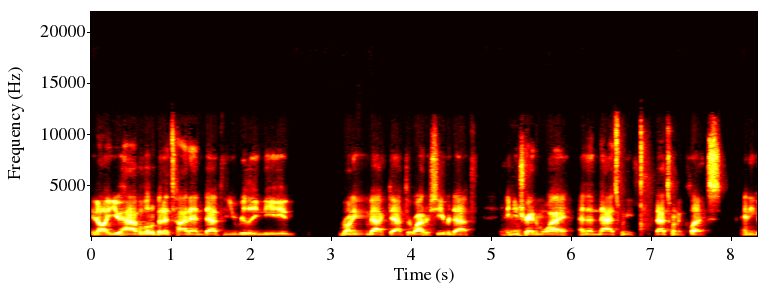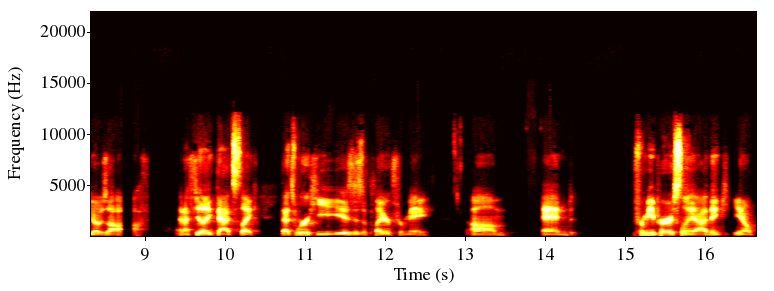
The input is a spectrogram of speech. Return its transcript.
you know, you have a little bit of tight end depth and you really need running back depth or wide receiver depth and you Mhm. trade him away. And then that's when he, that's when it clicks and he goes off. And I feel like that's like, that's where he is as a player for me. Um, and for me personally, I think, you know,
